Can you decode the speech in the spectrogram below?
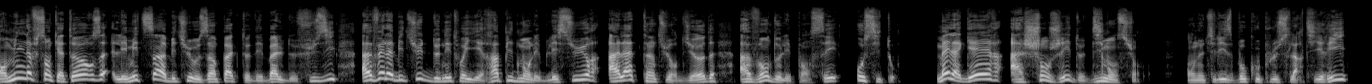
En 1914, les médecins habitués aux impacts des balles de fusil avaient l'habitude de nettoyer rapidement les blessures à la teinture d'iode avant de les panser aussitôt. Mais la guerre a changé de dimension. On utilise beaucoup plus l'artillerie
